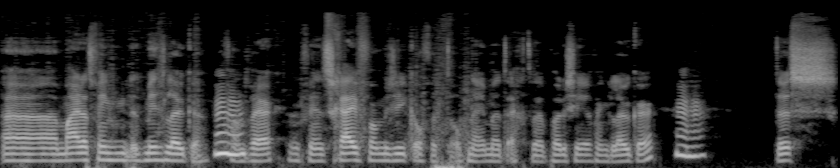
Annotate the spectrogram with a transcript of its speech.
Eh, maar dat vind ik het minst leuke Mhm. van het werk. Ik vind het schrijven van muziek of het opnemen, het echt eh, produceren, vind ik leuker. Mhm. Dus,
